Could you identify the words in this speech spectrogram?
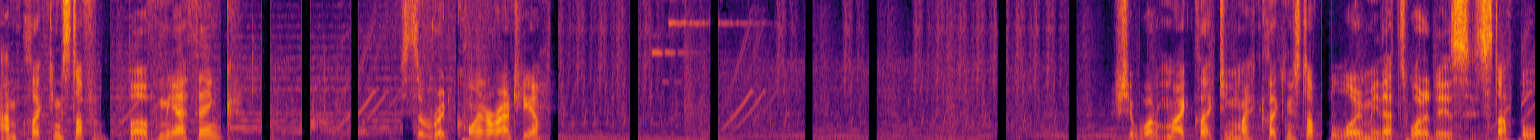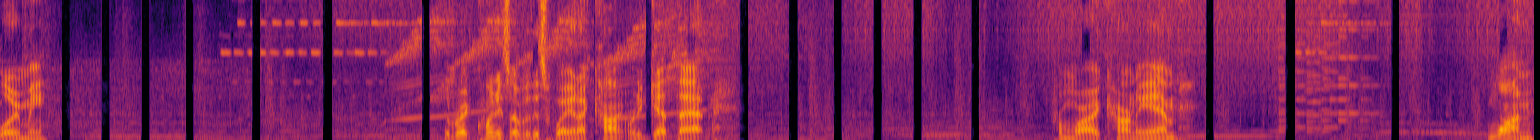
I'm collecting stuff above me, I think? Is there a red coin around here? Actually, what am I collecting? Am I collecting stuff below me? That's what it is. It's stuff below me. The red coin is over this way, and I can't really get that. From where I currently am. One.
